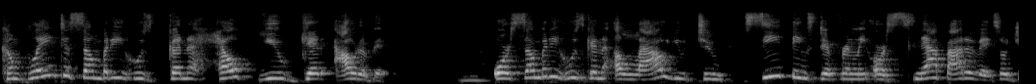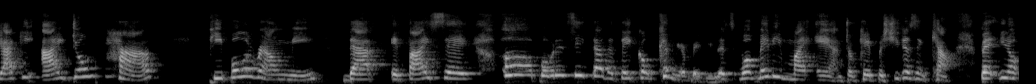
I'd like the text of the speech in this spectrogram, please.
complain to somebody who's going to help you get out of it mm. or somebody who's going to allow you to see things differently or snap out of it. So, Jackie, I don't have people around me that if I say, oh, pobrecita, that they go, come here, baby. Let's, well, maybe my aunt, okay, but she doesn't count. But, you know,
